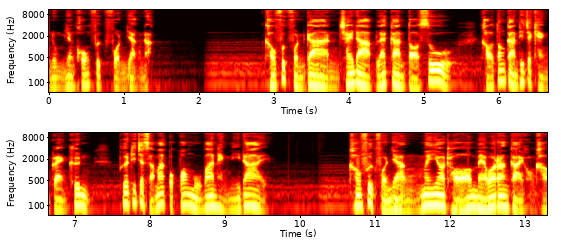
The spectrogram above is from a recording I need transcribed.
หนุ่มยังคงฝึกฝนอย่างหนัก เขาฝึกฝนการใช้ดาบและการต่อสู้ เขาต้องการที่จะแข็งแกร่งขึ้น เพื่อที่จะสามารถปกป้องหมู่บ้านแห่งนี้ได้ เขาฝึกฝนอย่างไม่ย่อท้อแม้ว่าร่างกายของเขา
